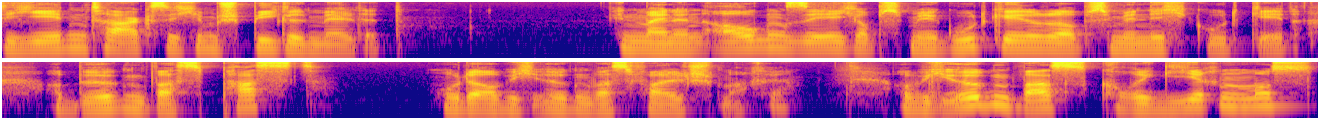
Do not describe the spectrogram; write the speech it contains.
die jeden Tag sich im Spiegel meldet. In meinen Augen sehe ich, ob es mir gut geht oder ob es mir nicht gut geht, ob irgendwas passt oder ob ich irgendwas falsch mache, ob ich irgendwas korrigieren muss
